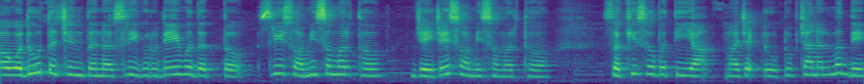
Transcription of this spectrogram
अवधूत चिंतन श्री गुरुदेव दत्त श्री स्वामी समर्थ जय जय स्वामी समर्थ. सखीसोबती या माझ्या यूट्यूब चॅनलमध्ये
